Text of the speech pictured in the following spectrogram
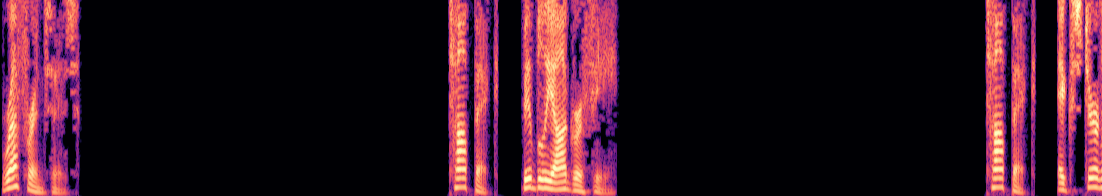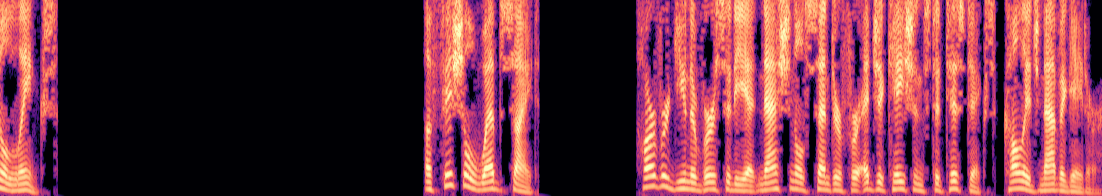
References Topic: Bibliography. Topic: External links. Official website Harvard University at National Center for Education Statistics, College Navigator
